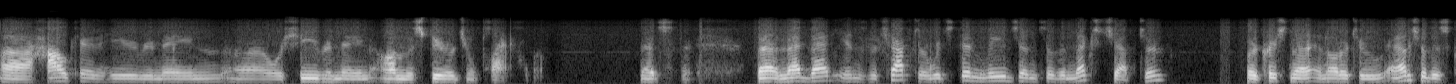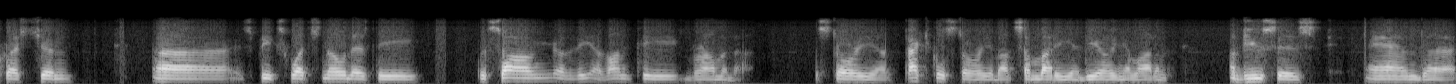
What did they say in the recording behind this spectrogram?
uh, how can he remain uh, or she remain on the spiritual platform? That's that, and that that ends the chapter, which then leads into the next chapter, where Krishna, in order to answer this question, uh, speaks what's known as the the song of the Avanti Brahmana, a story, a practical story about somebody dealing a lot of abuses and uh,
